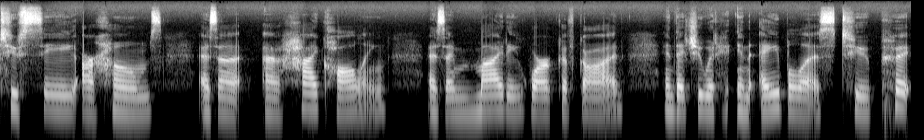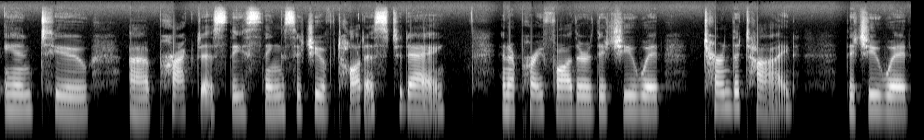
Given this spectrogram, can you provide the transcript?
to see our homes as a, a high calling, as a mighty work of God, and that you would enable us to put into uh, practice these things that you have taught us today. And I pray, Father, that you would turn the tide, that you would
